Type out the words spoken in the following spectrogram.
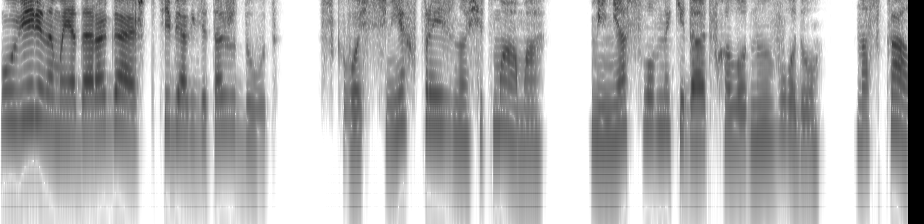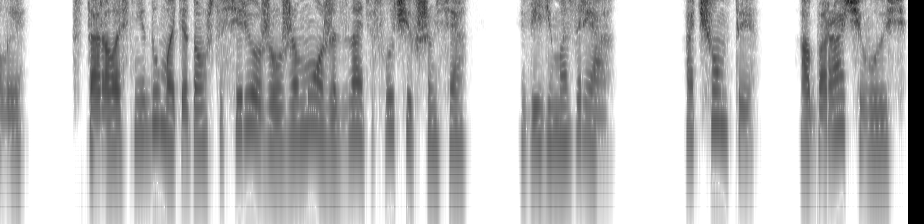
Уверена, моя дорогая, что тебя где-то ждут!» Сквозь смех произносит мама. Меня словно кидают в холодную воду, на скалы, Старалась не думать о том, что Сережа уже может знать о случившемся. Видимо, зря. «О чем ты?» Оборачиваюсь,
